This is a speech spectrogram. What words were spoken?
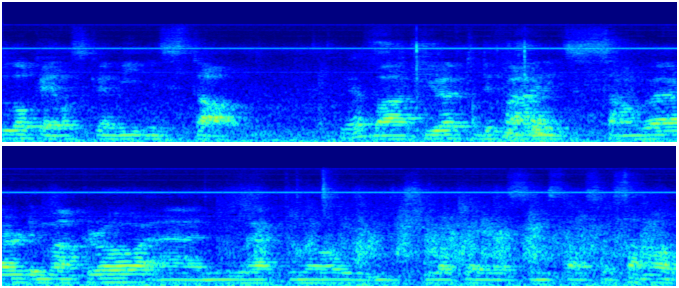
locales can be installed. Yes. But you have to define it somewhere, the macro, and you have to know which locales install. So somehow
